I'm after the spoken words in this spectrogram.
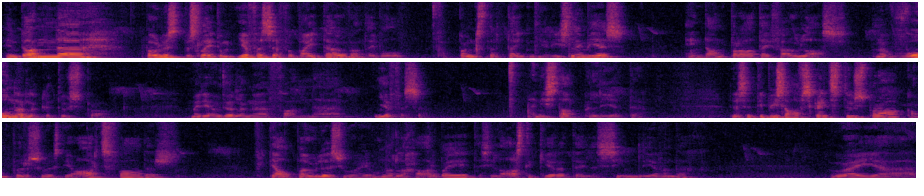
En dan eh uh, Paulus besluit om Efese verby te hou want hy wil vir Pinkstertyd in Jerusalem wees en dan praat hy vir Oulaas in 'n wonderlike toespraak met die ouderlinge van uh Efese in die stad Melete. Dis 'n tipiese afskeidstoespraak amper soos die aartsvaders. Vertel Paulus hoe hy onder hulle gearbei het, dis die laaste keer dat hy hulle sien lewendig. Hoe hy uh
